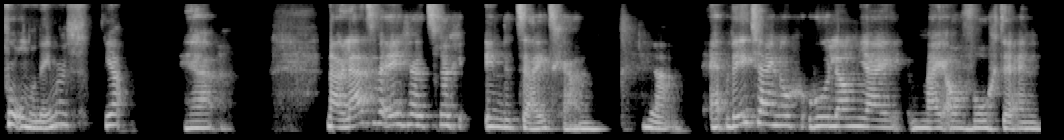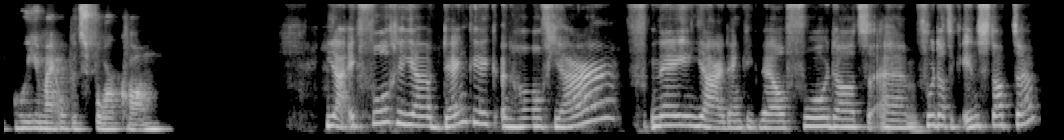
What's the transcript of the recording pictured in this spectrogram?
voor ondernemers. Ja. Ja. Nou, laten we even terug in de tijd gaan. Ja. Weet jij nog hoe lang jij mij al volgde en hoe je mij op het spoor kwam? Ja, ik volgde jou denk ik een half jaar. Nee, een jaar denk ik wel, voordat, um, voordat ik instapte.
